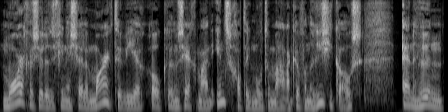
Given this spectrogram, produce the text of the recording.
morgen zullen de financiële markten weer ook een, zeg maar, een inschatting moeten maken van de risico's. En hun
